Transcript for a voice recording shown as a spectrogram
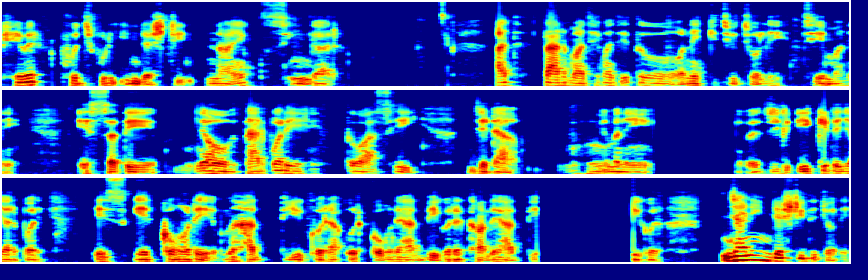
ফেভারিট ভোজপুরি ইন্ডাস্ট্রি নায়ক সিঙ্গার আর তার মাঝে মাঝে তো অনেক কিছু চলে যে মানে এর সাথে ও তারপরে তো আসেই যেটা মানে ই কেটে যাওয়ার পরে এর কোমরে হাত দিয়ে করা ওর কোমরে হাত দিয়ে করে কাঁধে হাত দিয়ে করা জানি ইন্ডাস্ট্রিতে চলে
